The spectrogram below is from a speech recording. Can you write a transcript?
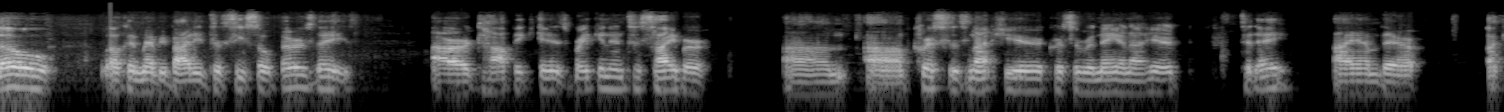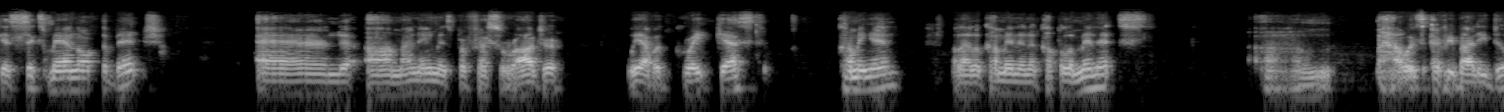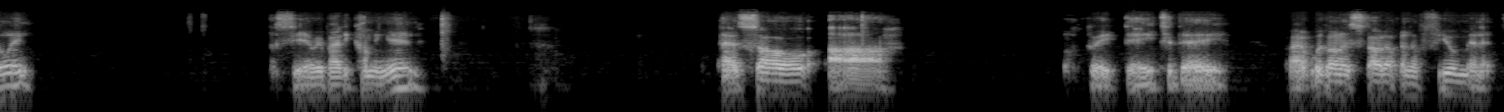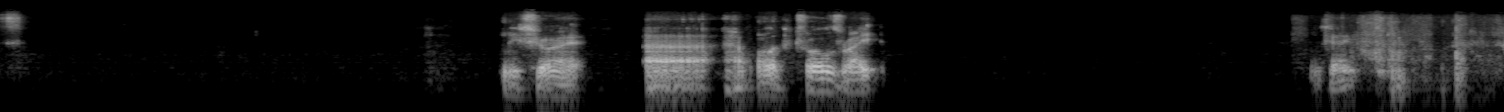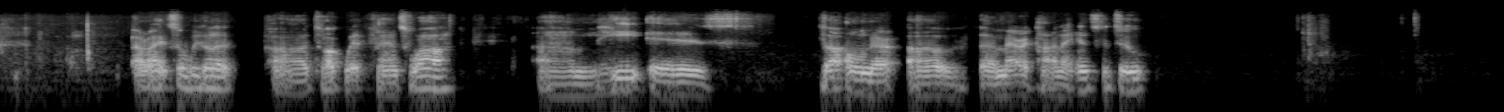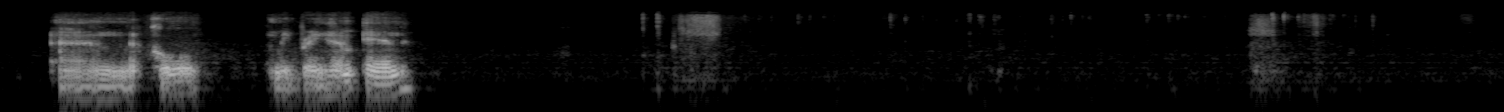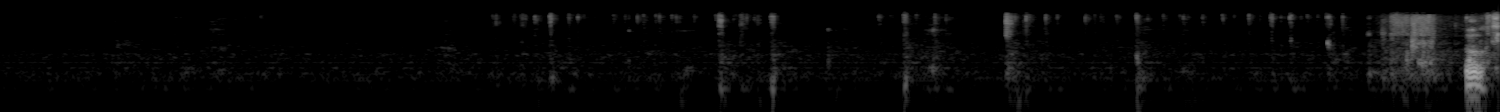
Hello. Welcome everybody to CISO Thursdays. Our topic is breaking into cyber. Um, uh, Chris is not here. Chris and Renee are not here today. I am their, I guess, six man off the bench. And uh, my name is Professor Roger. We have a great guest coming in. Well, that'll come in in a couple of minutes. Um, how is everybody doing? I see everybody coming in. And so, uh, great day today. All right, we're going to start up in a few minutes. Make sure I uh, have all the controls right. Okay. All right, so we're going to uh, talk with Francois. Um, he is the owner of the Africana Institute. And cool, let me bring him in.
